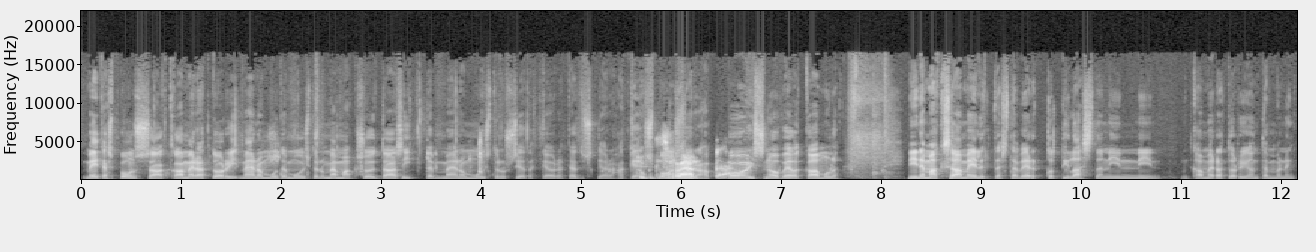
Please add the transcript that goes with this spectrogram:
Meitä sponssaa Kameratori. Mä en ole muuten muistanut, mä maksoin taas sitten, mä en ole muistanut sieltä käydä. Täytyisi käydä hakemaan sponsoriraha pois, ne on velkaa mulle. Niin ne maksaa meille tästä verkkotilasta, niin, niin Kameratori on tämmöinen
